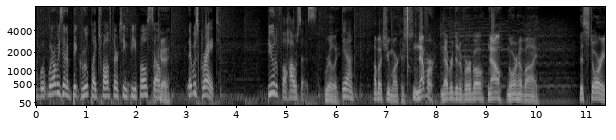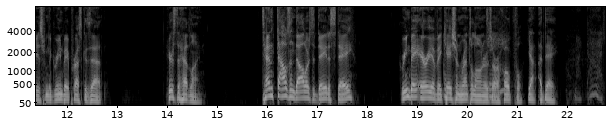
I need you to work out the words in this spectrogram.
w- we're always in a big group, like 12, 13 people. So Okay. it was great. Beautiful houses. Really? Yeah. How about you, Marcus? Never. Never did a Vrbo? No. Nor have I. This story is from the Green Bay Press Gazette. Here's the headline $10,000 a day to stay. Green Bay area vacation rental owners are hopeful. Yeah, a day. Oh my God.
